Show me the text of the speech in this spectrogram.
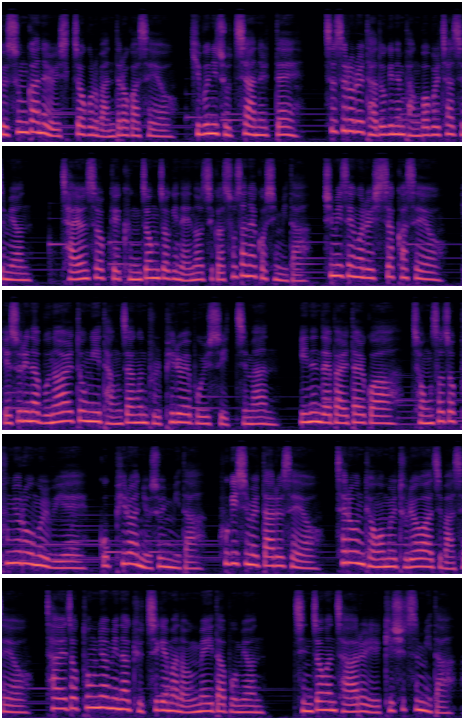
그 순간을 의식적으로 만들어 가세요. 기분이 좋지 않을 때 스스로를 다독이는 방법을 찾으면 자연스럽게 긍정적인 에너지가 솟아날 것입니다. 취미 생활을 시작하세요. 예술이나 문화 활동이 당장은 불필요해 보일 수 있지만 이는 내 발달과 정서적 풍요로움을 위해 꼭 필요한 요소입니다. 호기심을 따르세요. 새로운 경험을 두려워하지 마세요. 사회적 통념이나 규칙에만 얽매이다 보면 진정한 자아를 잃기 쉽습니다.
